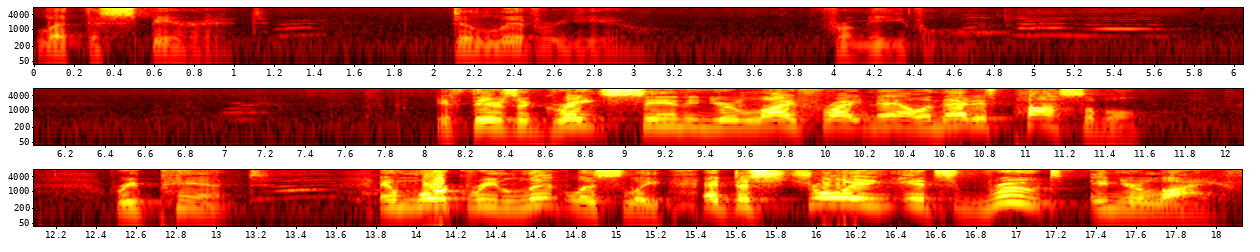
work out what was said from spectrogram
Let the Spirit deliver you from evil. If there's a great sin in your life right now, and that is possible, repent and work relentlessly at destroying its root in your life.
